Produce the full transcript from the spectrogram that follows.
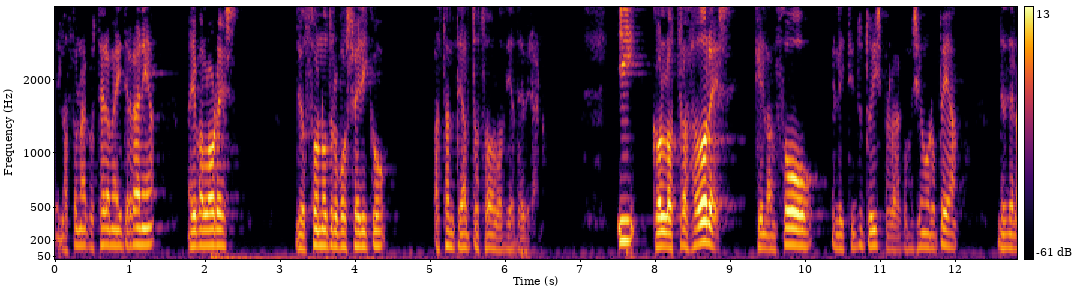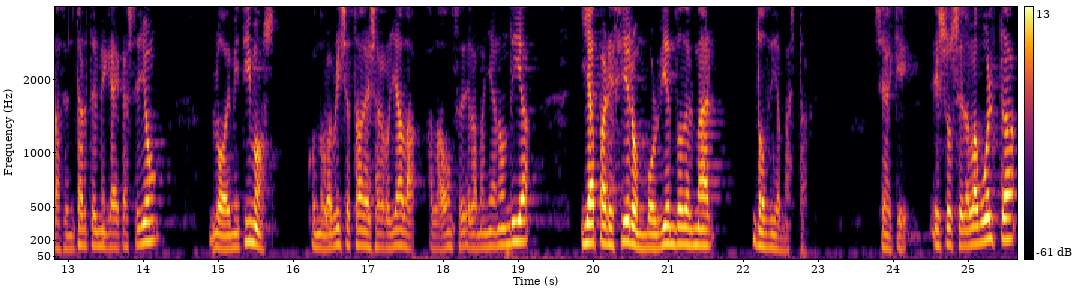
en la zona costera mediterránea, hay valores de ozono troposférico bastante altos todos los días de verano. Y con los trazadores que lanzó el Instituto ISPRA, la Comisión Europea, desde la Central Térmica de Castellón, lo emitimos cuando la brisa estaba desarrollada a las 11 de la mañana un día y aparecieron volviendo del mar dos días más tarde. O sea que eso se da la vuelta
